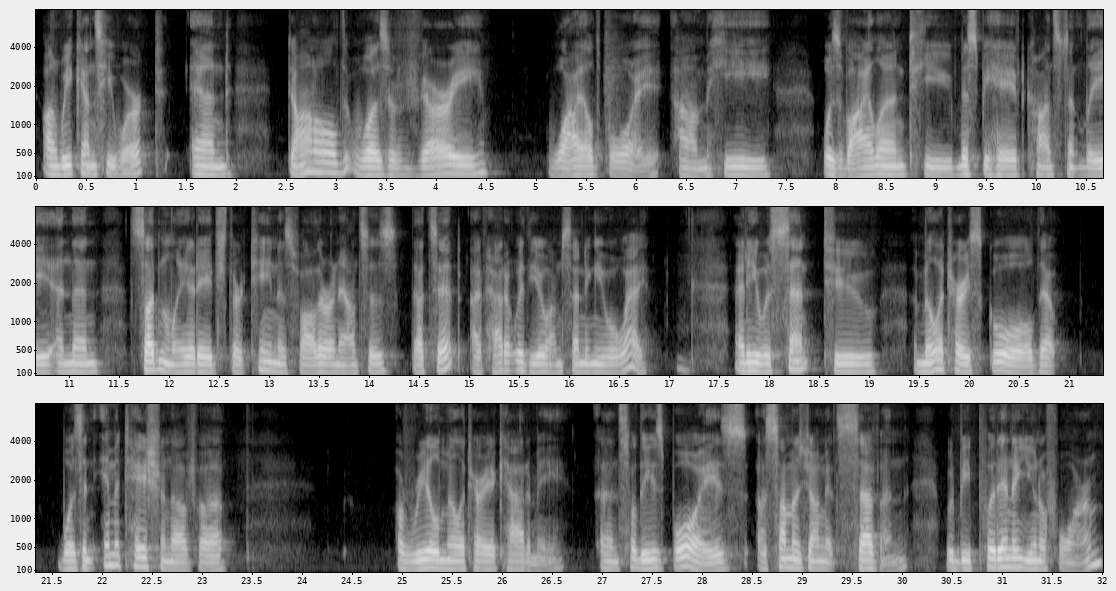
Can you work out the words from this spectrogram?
On weekends, he worked. And Donald was a very wild boy. Um, he was violent, he misbehaved constantly, and then suddenly at age 13, his father announces, That's it, I've had it with you, I'm sending you away. And he was sent to a military school that was an imitation of a, a real military academy. And so these boys, uh, some as young as seven, would be put in a uniform,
